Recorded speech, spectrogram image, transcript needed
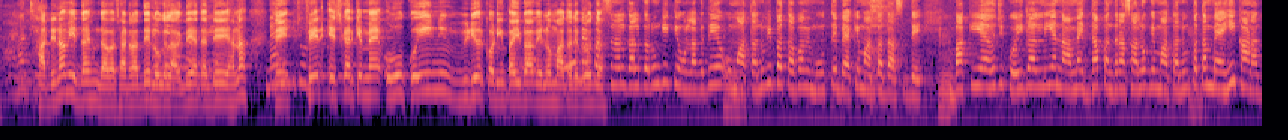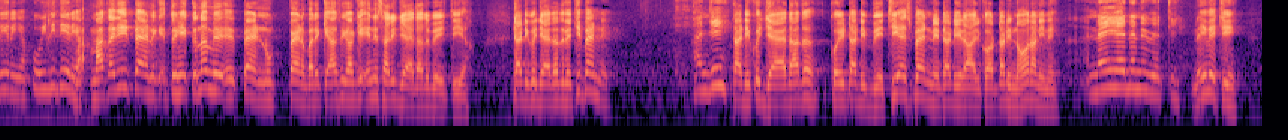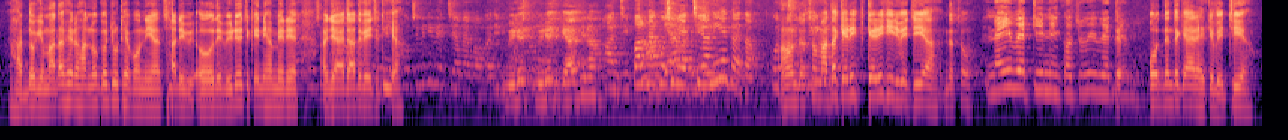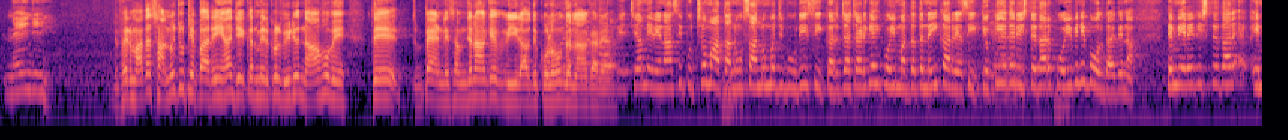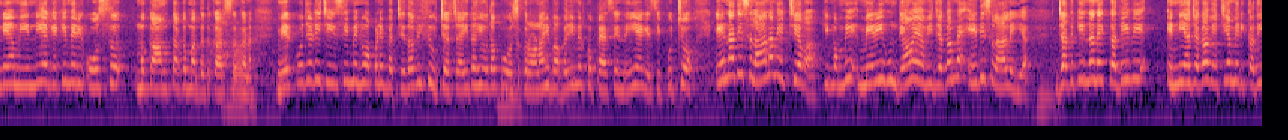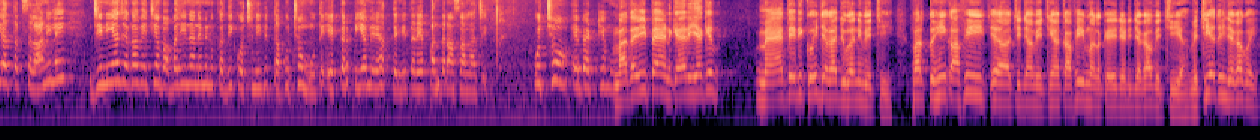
ਸਾਡੇ ਨਾਲ ਵੀ ਇਦਾਂ ਹੀ ਹੁੰਦਾ ਵਾ ਸਾਡੇ ਨਾਲ ਅੱਧੇ ਲੋਕ ਲੱਗਦੇ ਆ ਤੇ ਅੱਧੇ ਹਨਾ? ਤੇ ਫਿਰ ਇਸ ਕਰਕੇ ਮੈਂ ਉਹ ਕੋਈ ਨਹੀਂ ਵੀਡੀਓ ਰਿਕਾਰਡਿੰਗ ਪਾਈ ਬਾ ਵੇਖ ਲਓ ਮਾਤਾ ਦੇ ਵਿਰੁੱਧ। ਪਰਸਨਲ ਗੱਲ ਕਰੂੰਗੀ ਕਿਉਂ ਲੱਗਦੇ ਆ? ਉਹ ਮਾਤਾ ਨੂੰ ਵੀ ਪਤਾ ਭਾਵੇਂ ਮੂੰਹ ਤੇ ਬਹਿ ਕੇ ਮਾਤਾ ਦੱਸ ਦੇ। ਬਾਕੀ ਇਹੋ ਜੀ ਕੋਈ ਗੱਲ ਨਹੀਂ ਆ ਨਾ ਮੈਂ ਇਦਾਂ 15 ਸਾਲ ਹੋ ਗਏ ਮਾਤਾ ਨੂੰ ਪਤਾ ਮੈਂ ਹੀ ਖਾਣਾ ਦੇ ਰਹੀ ਆ ਕੋਈ ਨਹੀਂ ਦੇ ਰਿਹਾ। ਮਾਤਾ ਜੀ ਭੈਣ ਤੁਸੀਂ ਇੱਕ ਨਾ ਭੈਣ ਨੂੰ ਭੈਣ ਬਾਰੇ ਕਿਹਾ ਸੀਗਾ ਕਿ ਇਹਨੇ ਸਾਰੀ ਜਾਇਦਾਦ ਵੇਚਤੀ ਆ। ਤੁਹਾਡੀ ਕੋਈ ਜਾਇਦਾਦ ਵੇਚੀ ਭੈਣ ਨੇ? ਹਾਂਜੀ। ਤੁਹਾਡੀ ਕੋਈ ਜਾਇਦਾਦ ਕੋਈ ਤੁਹਾਡੀ ਵੇਚੀ ਐ ਇਸ ਭੈਣ ਨੇ? ਤੁਹਾਡੀ ਰਾਜਕੌਰ ਤੁਹਾਡੀ ਨੌ ਰਾਣੀ ਨੇ? ਨਹੀਂ ਇਹਨੇ ਨਹੀਂ ਵੇਚੀ। ਨਹੀਂ ਵੇਚੀ? ਹੱਦ ਹੋ ਗਈ ਮਾਤਾ ਫਿਰ ਸਾਨੂੰ ਕਿਉਂ ਝੂਠੇ ਪਾਉਂਦੀ ਆ? ਸਾਡੀ ਵੀ- ਉਹਦੇ ਵੀਡੀਓ ਚ ਕਹਿੰਦੀ ਆ ਮੇਰੇ ਜਾਇਦਾਦ ਵੇਚਤੀ ਆ। ਕੁਝ ਵੀ ਨਹੀਂ ਵੇਚਿਆ ਮੈਂ ਬਾਬਾ ਜੀ। ਵੀਡੀਓ ਵੀਡੀਓ ਚ ਕਿਹਾ ਸੀ ਨਾ? ਹਾਂਜੀ ਪਰ ਮੈਂ ਕੁਝ ਵੇਚਿਆ ਨਹੀਂ ਹੈਗਾ ਇਹਦਾ। ਕੁਛ- ਹੁਣ ਦੱਸੋ ਮਾਤਾ ਕਿਹੜੀ ਕਿਹੜੀ ਚੀਜ਼ ਵੇਚੀ ਆ? ਦੱਸੋ। ਨਹੀਂ ਵੇਚੀ ਨਹੀਂ ਕੁਛ ਵੀ ਵੇਚੀ ਨਹੀਂ। ਉਸ ਦਿਨ ਤੇ ਕਹਿ ਰਹੇ ਕਿ ਵੇਚੀ ਆ। ਨਹੀਂ ਜੀ। ਤੇ ਫਿਰ ਮਾਤਾ ਸਾਨੂੰ ਝੂਠੇ ਪਾ ਰਹੇ ਆ ਜੇਕਰ ਮੇਰੇ ਕੋਲ ਵੀਡੀਓ ਨਾ ਹੋਵੇ ਤੇ ਭੈਣ ਨੇ ਸਮਝਣਾ ਕਿ ਵੀਰ ਆਪਦੇ ਕੋਲੋਂ ਗੱਲਾਂ ਕਰ ਰਿਹਾ। ਵੇਚਿਆ ਮੇਰੇ ਨਾਲ ਸੀ ਪੁੱਛੋ ਮਾਤਾ ਨੂੰ। ਸਾਨੂੰ ਮਜਬੂਰੀ ਸੀ ਕਰਜ਼ਾ ਚੜ ਗਿਆ ਸੀ ਕੋਈ ਮਦਦ ਨਹੀਂ ਕਰ ਰਿਹਾ ਸੀ ਕਿਉਂਕਿ ਇਹਦੇ ਰਿਸ਼ਤੇਦਾਰ ਕੋਈ ਵੀ ਨਹੀਂ ਬੋਲਦਾ ਇਹਦੇ ਨਾਲ। ਤੇ ਮੇਰੇ ਰਿਸ਼ਤੇਦਾਰ ਇੰਨੇ ਅਮੀਰ ਨਹੀਂ ਹੈਗੇ ਕਿ ਮੇਰੀ ਉਸ ਮੁਕਾਮ ਤੱਕ ਮਦਦ ਕਰ ਸਕਣ। ਮੇਰੇ ਕੋਲ ਜਿਹੜੀ ਚੀਜ਼ ਸੀ ਮੈਨੂੰ ਆਪਣੇ ਬੱਚੇ ਦਾ ਵੀ ਫਿਊਚਰ ਚਾਹੀਦਾ ਸੀ ਉਹਦਾ ਕੋਰਸ ਕਰਾਉਣਾ ਸੀ। ਬਾਬਾ ਜੀ ਮੇਰੇ ਕੋਲ ਪੈਸੇ ਨਹੀਂ ਹੈਗੇ ਸੀ ਪੁੱਛੋ। ਇਹਨਾਂ ਦੀ ਸਲਾਹ ਨਾ ਵੇਚਿਆ ਵਾ ਕਿ ਮੰਮੀ ਮੇਰੀ ਹੁੰਦਿਆਂ ਹੋਇਆਂ ਵੀ ਜਗ੍ਹਾ ਮੈਂ ਇਹਦੀ ਸਲਾਹ ਲਈ ਆ। ਜਦ ਕਿ ਇਹਨਾਂ ਨੇ ਕਦੀ ਵੀ ਇੰਨੀਆਂ ਜਗ੍ਹਾ ਵੇਚੀਆਂ ਮੇਰੀ ਕਦੀ ਅੱਜ ਤੱਕ ਸਲਾਹ ਨਹੀਂ ਲਈ। ਜਿੰਨੀਆਂ ਜਗ੍ਹਾ ਵੇਚੀਆਂ ਬਾਬਾ ਜੀ ਇਹਨਾਂ ਨੇ ਮੈਨੂੰ ਕਦੀ ਕੁਝ ਨਹੀਂ ਦਿੱਤਾ। ਪੁੱਛੋ ਮੂੰਹ ਤੇ 1 ਰੁਪਿਆ ਮੇਰੇ ਹੱਥੇ ਨਹੀਂ ਤਰਿਆ 15 ਸਾਲਾਂ 'ਚ। ਪੁੱਛੋ ਇਹ ਬੈਠੇ ਮੂੰਹ। ਮਾਤਾ ਜੀ ਭੈਣ ਕਹਿ ਰਹੀ ਹੈ ਕਿ ਮੈਂ ਤੇ ਇਹਦੀ ਕੋਈ ਜਗ੍ਹਾ ਜੁਗਾ ਨਹੀਂ ਵੇਚੀ ਪਰ ਤੁਸੀਂ ਕਾਫੀ ਅ, ਚੀਜ਼ਾਂ ਵੇਚੀਆਂ ਕਾਫੀ ਮਤਲਬ ਕਿ ਜਿਹੜੀ ਜਗ੍ਹਾ ਵੇਚੀ ਆ। ਵੇਚੀ ਆ ਤੁਸੀਂ ਜਗ੍ਹਾ ਕੋਈ?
